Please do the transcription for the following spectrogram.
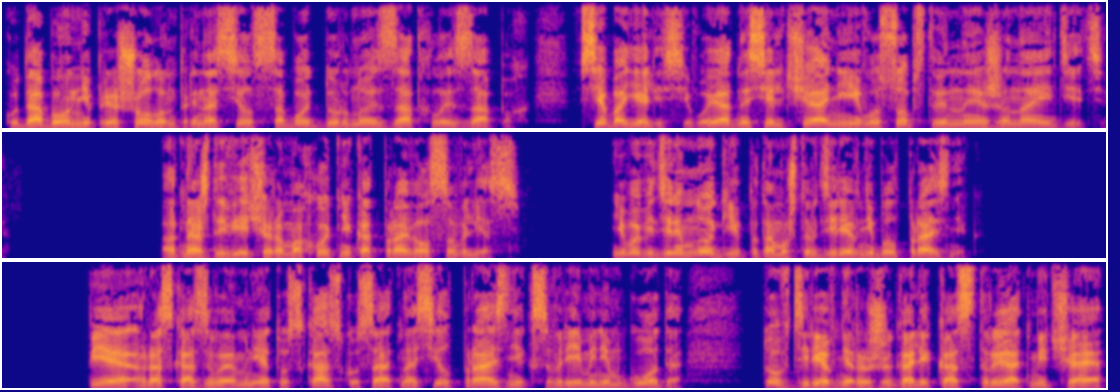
Куда бы он ни пришел, он приносил с собой дурной затхлый запах. Все боялись его, и односельчане, и его собственная жена и дети. Однажды вечером охотник отправился в лес. Его видели многие, потому что в деревне был праздник. Пе, рассказывая мне эту сказку, соотносил праздник с временем года — то в деревне разжигали костры, отмечая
